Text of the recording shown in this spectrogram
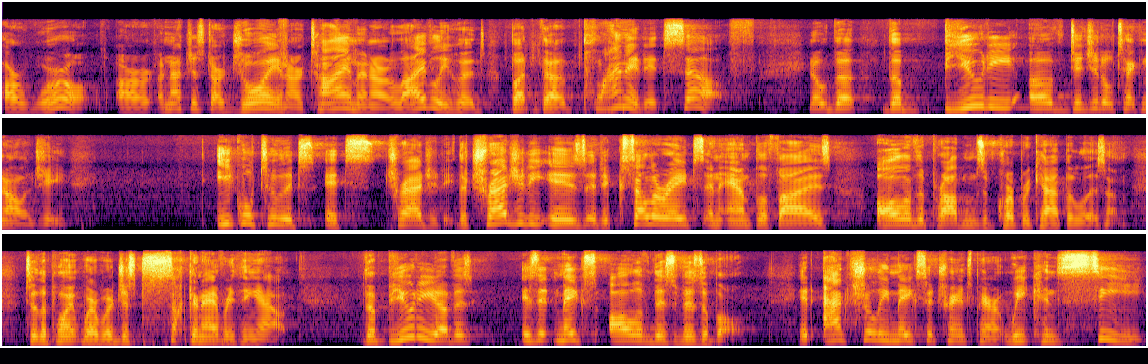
our world, our, not just our joy and our time and our livelihoods, but the planet itself. You know, the, the beauty of digital technology equal to its, its tragedy. The tragedy is it accelerates and amplifies all of the problems of corporate capitalism to the point where we're just sucking everything out. The beauty of it is it makes all of this visible. It actually makes it transparent. We can see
